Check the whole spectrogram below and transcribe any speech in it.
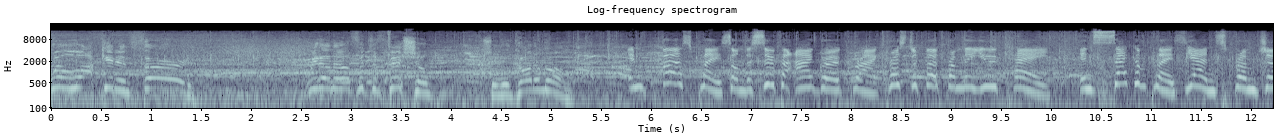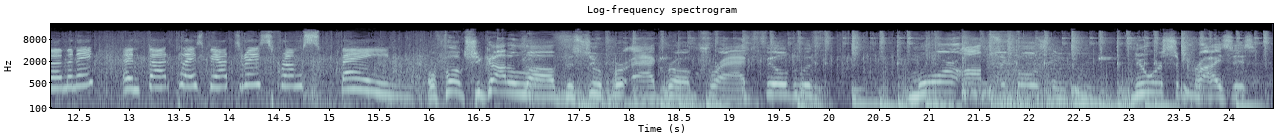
We'll lock it in third. We don't know if it's official, so we'll go to Mo. In first place on the Super Aggro Crag, Christopher from the UK. In second place, Jens from Germany. In third place, Beatriz from Spain. Well, folks, you gotta love the Super Aggro Crag, filled with more obstacles and newer surprises.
